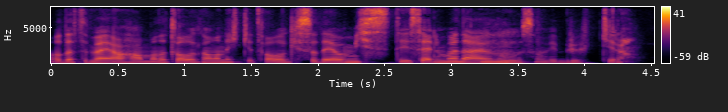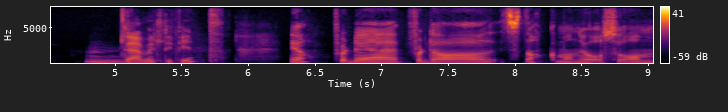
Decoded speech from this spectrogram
Og dette med ja, har man et valg, har man ikke et valg. Så det å miste i selvmord, det er jo Mm. noe som vi bruker, da. Mm. Det er veldig fint. Ja, for, det, for da snakker man jo også om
